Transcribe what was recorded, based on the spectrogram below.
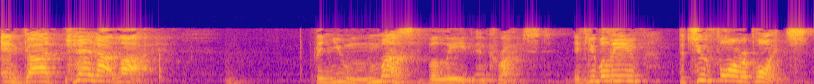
and God cannot lie, then you must believe in Christ. If you believe the two former points,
